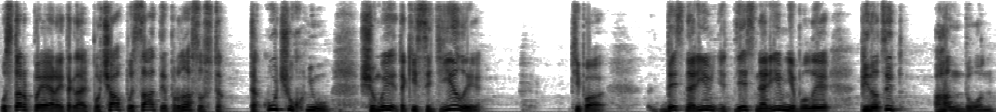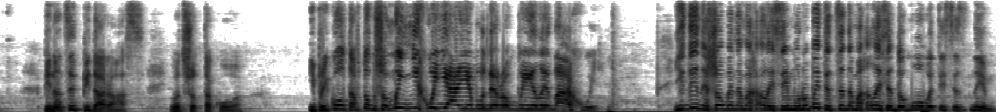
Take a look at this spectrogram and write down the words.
у Старпера і так далі. Почав писати про нас ось так, таку чухню, що ми такі сиділи. Типа, десь на рівні, десь на рівні були піноцид Гандон, піноцид Підарас. От що такого. І прикол та в тому, що ми ніхуя йому не робили, нахуй. Єдине, що ми намагалися йому робити, це намагалися домовитися з ним,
